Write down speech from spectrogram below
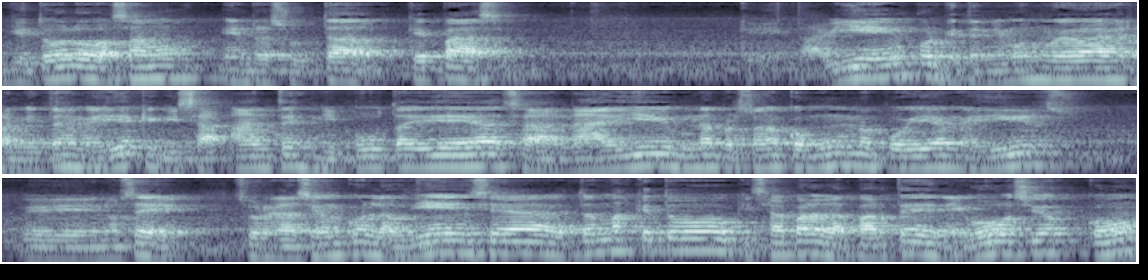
y que todo lo basamos en resultados. ¿Qué pasa? Está bien porque tenemos nuevas herramientas de medida que quizá antes ni puta idea, o sea, nadie, una persona común no podía medir, eh, no sé, su relación con la audiencia, esto es más que todo quizá para la parte de negocios con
